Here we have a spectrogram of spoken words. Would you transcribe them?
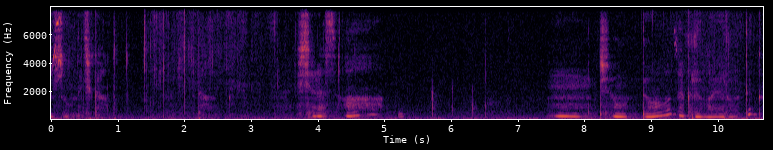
Розумничка. Так. Ще раз. А. Чудово. Закривай ротик.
